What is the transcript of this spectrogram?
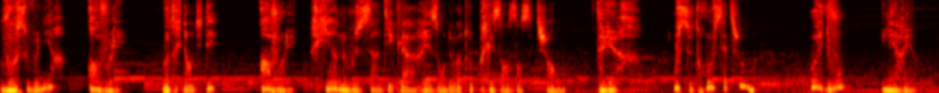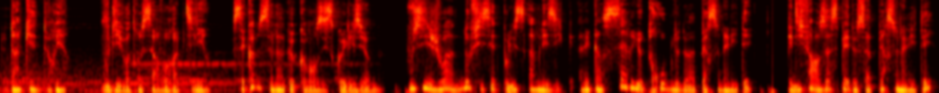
Vos souvenirs Envolés. Votre identité Envolée. Rien ne vous indique la raison de votre présence dans cette chambre. D'ailleurs, où se trouve cette chambre? Où êtes-vous? Il n'y a rien. Ne t'inquiète de rien, vous dit votre cerveau reptilien. C'est comme cela que commence Disco Elysium. Vous y jouez un officier de police amnésique avec un sérieux trouble de la personnalité. Les différents aspects de sa personnalité,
